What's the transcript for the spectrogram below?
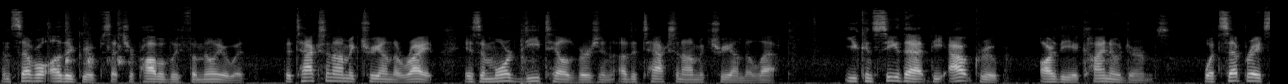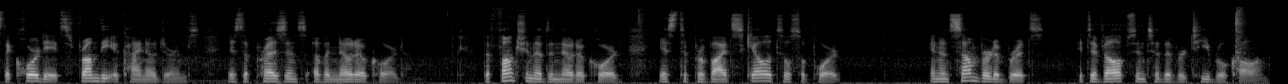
and several other groups that you're probably familiar with. The taxonomic tree on the right is a more detailed version of the taxonomic tree on the left. You can see that the outgroup are the echinoderms. What separates the chordates from the echinoderms is the presence of a notochord. The function of the notochord is to provide skeletal support, and in some vertebrates, it develops into the vertebral column.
